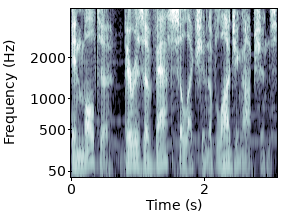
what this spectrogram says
In Malta, there is a vast selection of lodging options,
